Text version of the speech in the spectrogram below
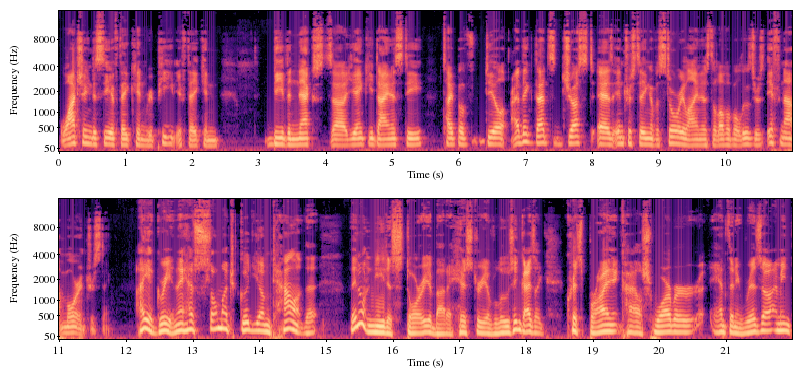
watching to see if they can repeat, if they can be the next uh, Yankee dynasty type of deal, I think that's just as interesting of a storyline as the lovable losers, if not more interesting. I agree. And they have so much good young talent that they don't need a story about a history of losing. Guys like Kris Bryant, Kyle Schwarber, Anthony Rizzo. I mean,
